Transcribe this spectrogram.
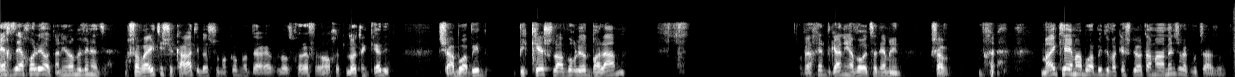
איך זה יכול להיות? אני לא מבין את זה. עכשיו ראיתי שקראתי באיזשהו מקום, לא יודע, לא זוכר איפה, לא, לא אתן קרדיט, שאבו עביד ביקש לעבור להיות בלם, ואכן דגני יעבור לצד ימין. עכשיו, מה יקרה אם אבו עביד יבקש להיות המאמן של הקבוצה הזאת?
